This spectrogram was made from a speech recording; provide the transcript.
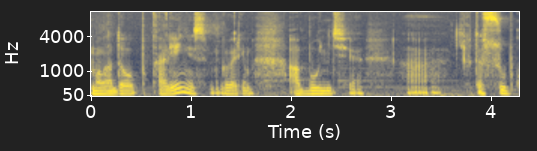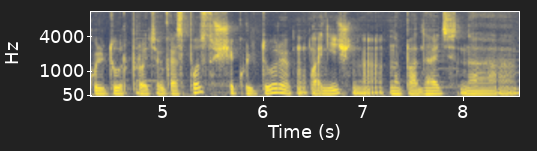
молодого поколения, если мы говорим о бунте а, каких-то субкультур против господствующей культуры, ну, логично нападать на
